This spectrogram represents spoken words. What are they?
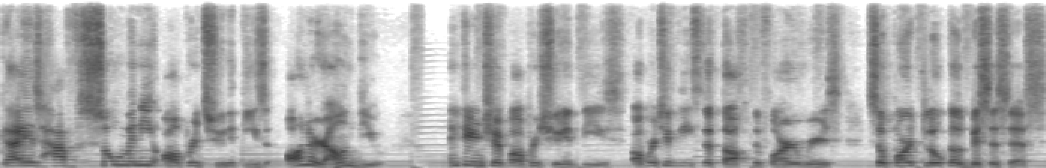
guys have so many opportunities all around you. Internship opportunities, opportunities to talk to farmers, support local businesses,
